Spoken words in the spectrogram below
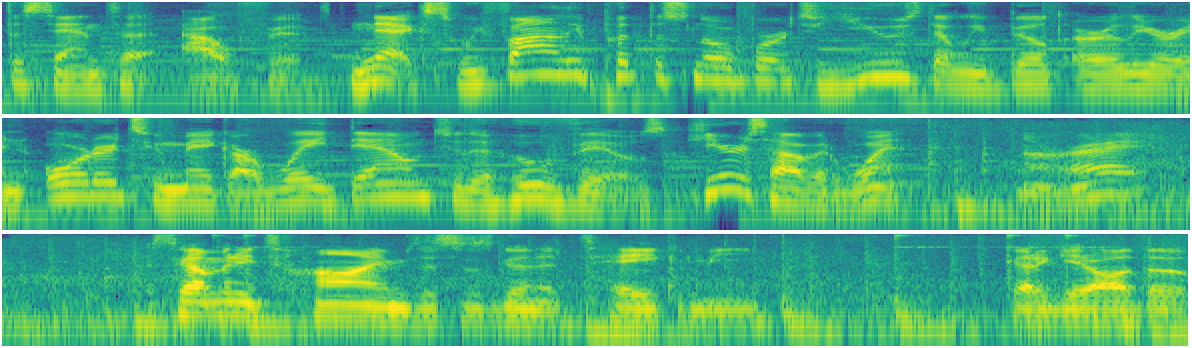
the Santa outfit. Next, we finally put the snowboard to use that we built earlier in order to make our way down to the Whovilles. Here's how it went. Alright. Let's see how many times this is gonna take me. Gotta get all the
